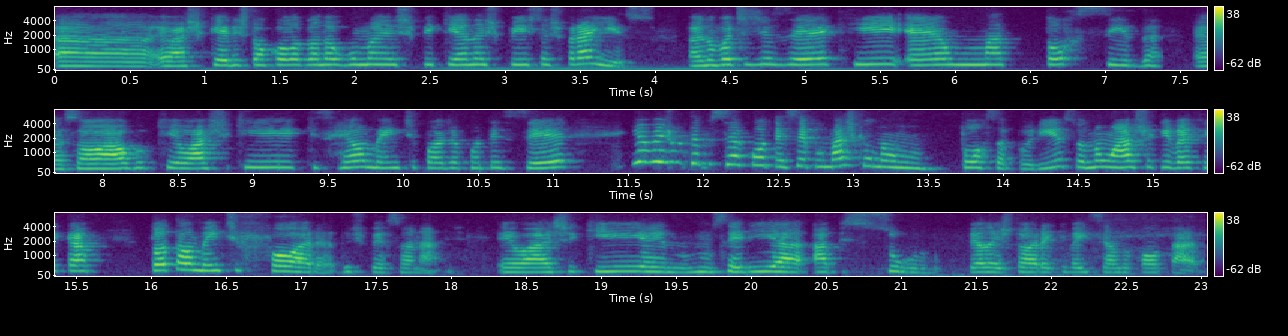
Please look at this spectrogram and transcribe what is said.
Uh, eu acho que eles estão colocando algumas pequenas pistas para isso, mas não vou te dizer que é uma torcida. É só algo que eu acho que, que realmente pode acontecer. E ao mesmo tempo, se acontecer, por mais que eu não torça por isso, eu não acho que vai ficar totalmente fora dos personagens. Eu acho que não seria absurdo pela história que vem sendo contada.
